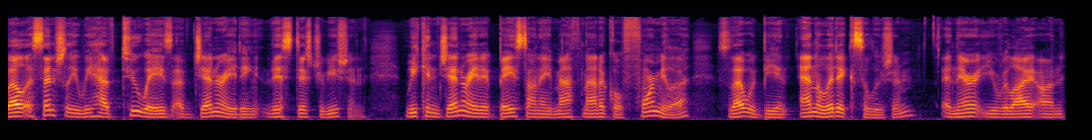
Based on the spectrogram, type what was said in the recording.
Well, essentially, we have two ways of generating this distribution. We can generate it based on a mathematical formula, so that would be an analytic solution, and there you rely on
